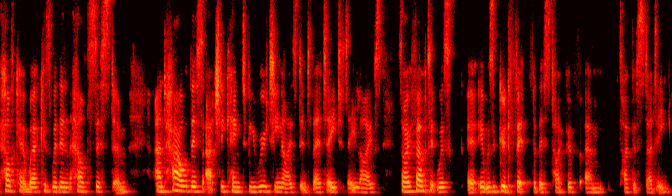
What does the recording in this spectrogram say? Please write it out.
healthcare workers within the health system and how this actually came to be routinized into their day-to-day -day lives. So I felt it was it was a good fit for this type of um, type of study.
